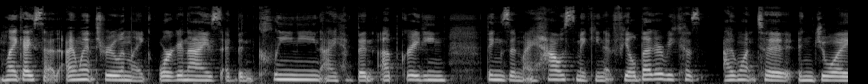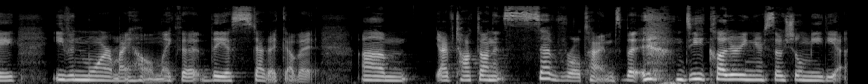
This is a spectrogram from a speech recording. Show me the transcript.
like I said, I went through and like organized. I've been cleaning. I have been upgrading things in my house, making it feel better because I want to enjoy even more my home, like the the aesthetic of it. Um, I've talked on it several times, but decluttering your social media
